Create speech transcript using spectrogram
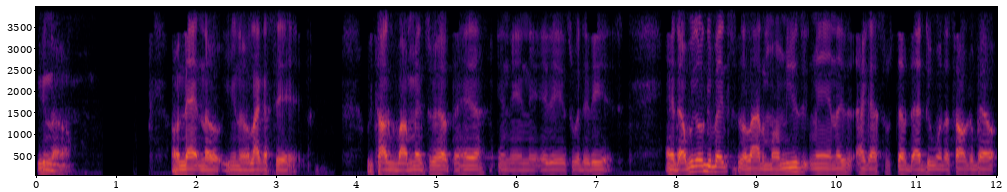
you know, on that note, you know, like I said, we talked about mental health in here, and, and it is what it is. And uh, we're going to get back to a lot of more music, man. I got some stuff that I do want to talk about.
